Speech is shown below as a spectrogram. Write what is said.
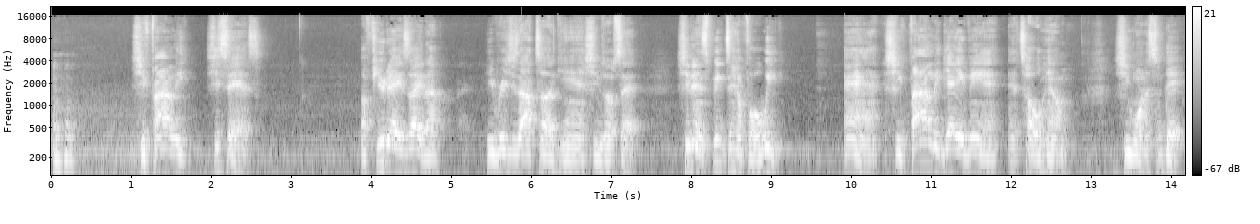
Mm-hmm. She finally, she says, a few days later, he reaches out to her again. She was upset. She didn't speak to him for a week and she finally gave in and told him she wanted some dick.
